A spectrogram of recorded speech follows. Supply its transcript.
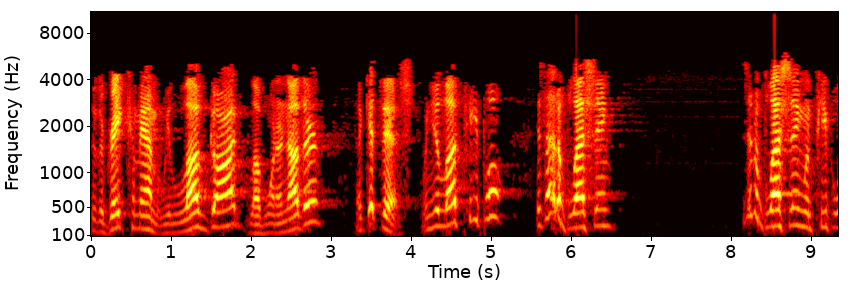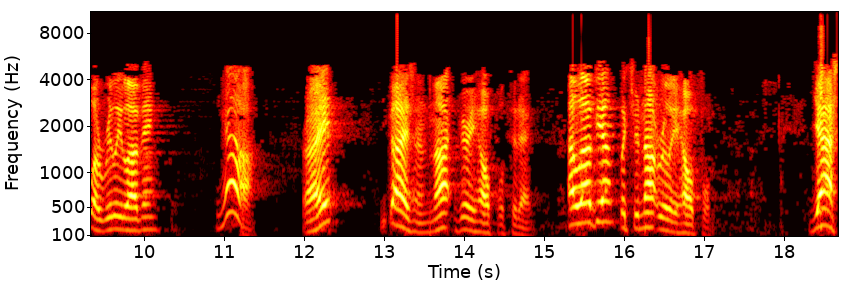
through the great commandment. We love God, love one another. Now get this. When you love people, is that a blessing? Is it a blessing when people are really loving? Yeah. Right? You guys are not very helpful today. I love you, but you're not really helpful. Yes,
